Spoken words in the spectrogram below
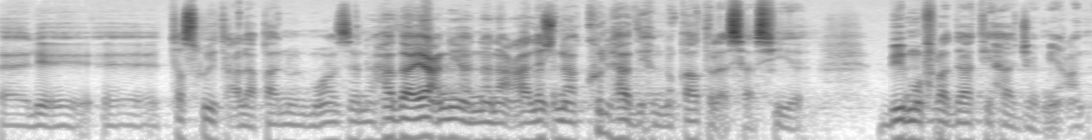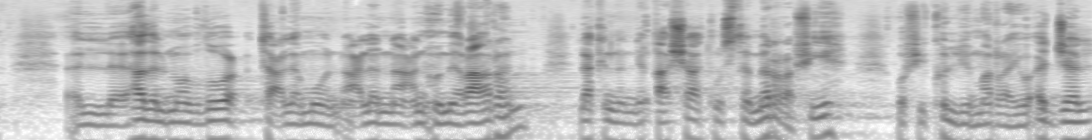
للتصويت على قانون الموازنة هذا يعني أننا عالجنا كل هذه النقاط الأساسية بمفرداتها جميعا هذا الموضوع تعلمون أعلنا عنه مرارا لكن النقاشات مستمرة فيه وفي كل مرة يؤجل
